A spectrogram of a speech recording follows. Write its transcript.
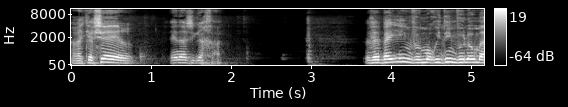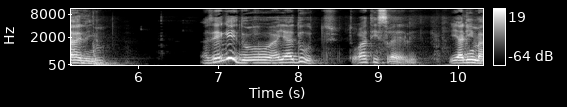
אבל כאשר אין השגחה, ובאים ומורידים ולא מעלים, אז יגידו, היהדות, תורת ישראל, היא אלימה.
